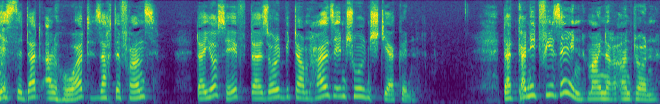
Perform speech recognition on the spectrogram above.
Jeste dat all hort, sagte Franz. Der Josef, der soll bitte am Halse in Schulden stärken. Dat kann nicht viel sein, meiner Anton.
